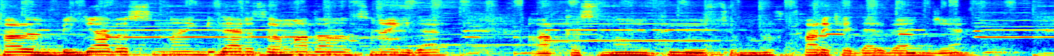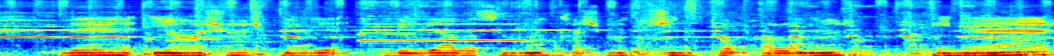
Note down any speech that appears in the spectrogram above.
pardon bilgi adasından gider zaman adasına gider. Arkasından uyku göğsü bunu fark eder bence ve yavaş yavaş bilgi, bilgi adasından kaçmak için toparlanır, iner.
